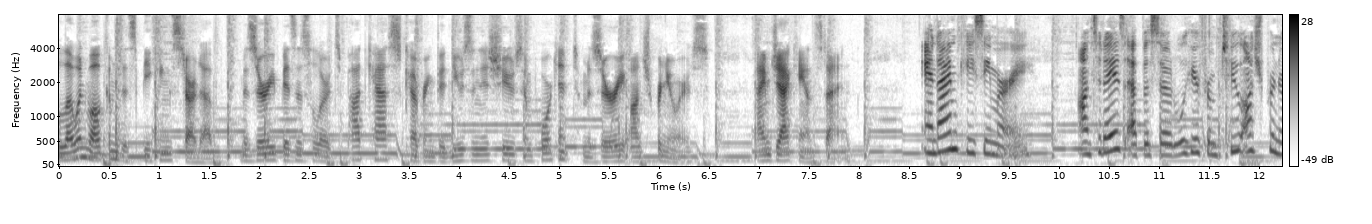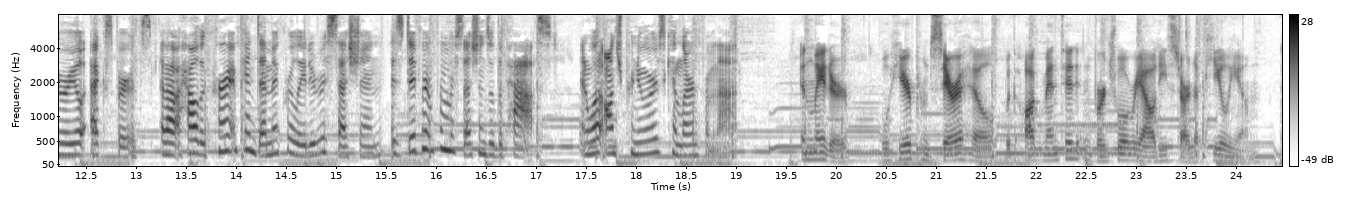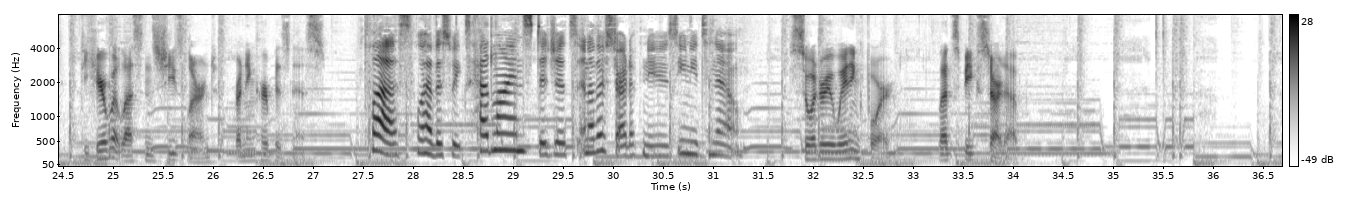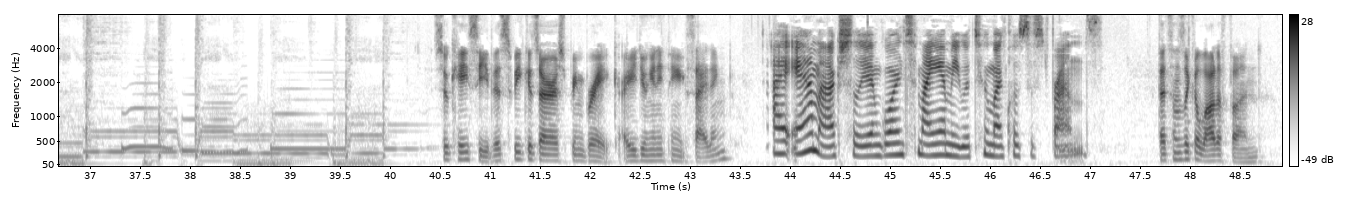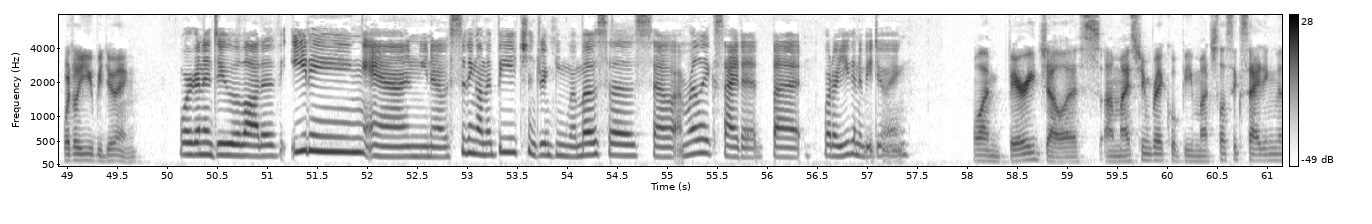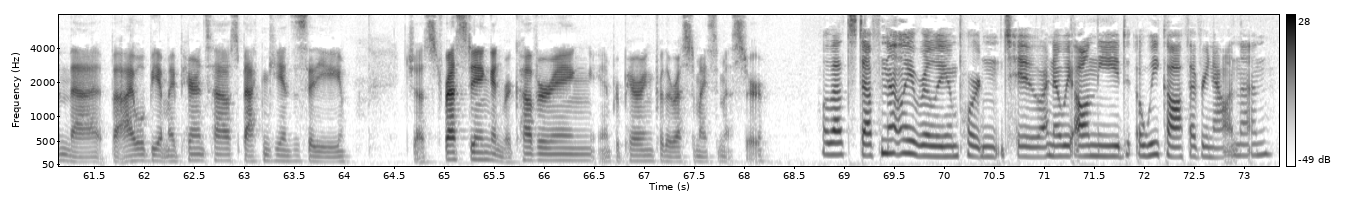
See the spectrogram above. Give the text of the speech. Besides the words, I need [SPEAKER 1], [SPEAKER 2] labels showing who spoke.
[SPEAKER 1] Hello and welcome to Speaking Startup, Missouri Business Alert's podcast covering the news and issues important to Missouri entrepreneurs. I'm Jack Hanstein.
[SPEAKER 2] And I'm Casey Murray. On today's episode, we'll hear from two entrepreneurial experts about how the current pandemic related recession is different from recessions of the past and what entrepreneurs can learn from that.
[SPEAKER 1] And later, we'll hear from Sarah Hill with augmented and virtual reality startup Helium to hear what lessons she's learned running her business.
[SPEAKER 2] Plus, we'll have this week's headlines, digits, and other startup news you need to know.
[SPEAKER 1] So, what are we waiting for? Let's speak startup. So, Casey, this week is our spring break. Are you doing anything exciting?
[SPEAKER 2] I am actually. I'm going to Miami with two of my closest friends.
[SPEAKER 1] That sounds like a lot of fun. What will you be doing?
[SPEAKER 2] We're going to do a lot of eating and, you know, sitting on the beach and drinking mimosas. So I'm really excited. But what are you going to be doing?
[SPEAKER 1] Well, I'm very jealous. Um, my spring break will be much less exciting than that, but I will be at my parents' house back in Kansas City, just resting and recovering and preparing for the rest of my semester.
[SPEAKER 2] Well, that's definitely really important too. I know we all need a week off every now and then.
